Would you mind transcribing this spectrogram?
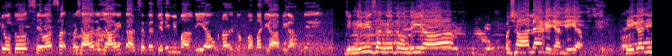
ਘਿਓ ਤੋਂ ਸੇਵਾ ਸ- ਪ੍ਰਸ਼ਾਦ ਲਿਜਾ ਕੇ ਘਰ ਸੰਗਤ ਜਿਹੜੀ ਵੀ ਮੰਨਦੀ ਆ, ਉਹਨਾਂ ਦੇ ਦੁੱਖ ਬਾਬਾ ਜੀ ਆਪ ਹੀ ਕੱਢਦੇ ਨੇ। ਜਿੰਨੀ ਵੀ ਸੰਗਤ ਆਉਂਦੀ ਆ, ਪ੍ਰਸ਼ਾਦ ਲੈ ਕੇ ਜਾਂਦੀ ਆ। ਠੀਕ ਆ ਜੀ?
